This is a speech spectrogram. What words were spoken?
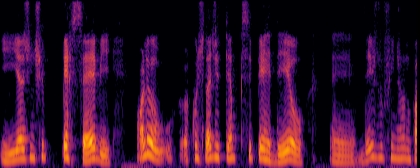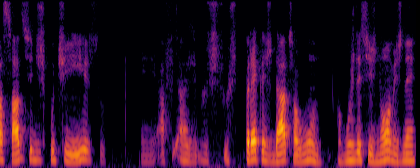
E a gente percebe, olha a quantidade de tempo que se perdeu, é, desde o fim do ano passado se discutir isso, é, a, a, os, os pré-candidatos, algum, alguns desses nomes, né,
